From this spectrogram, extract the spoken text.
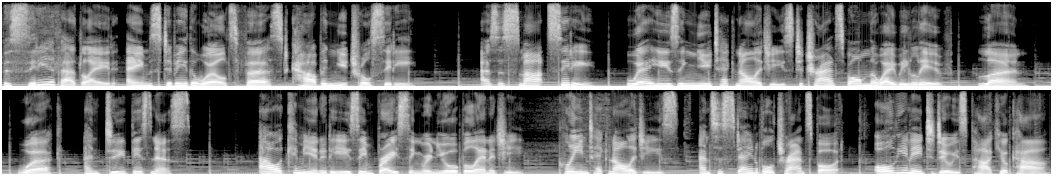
The City of Adelaide aims to be the world's first carbon neutral city. As a smart city, we're using new technologies to transform the way we live, learn, work, and do business. Our community is embracing renewable energy, clean technologies, and sustainable transport. All you need to do is park your car,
